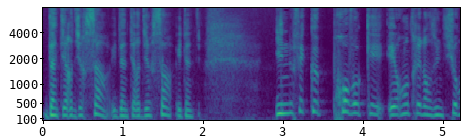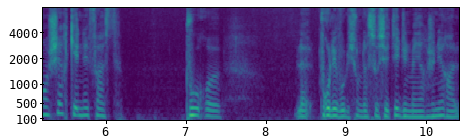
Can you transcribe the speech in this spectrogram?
d'interdire ça et d'interdire ça, et il ne fait que provoquer et rentrer dans une surenchère qui est néfaste pour, euh, pour l'évolution de la société d'une manière générale.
